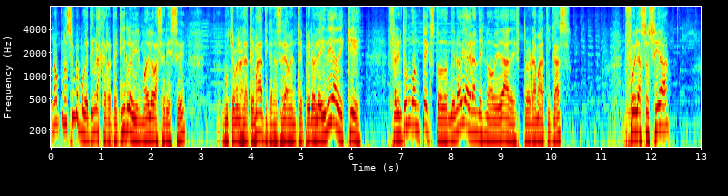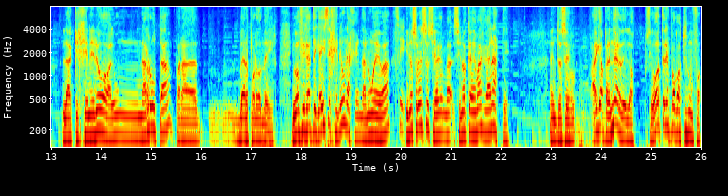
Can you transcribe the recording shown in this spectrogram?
no, no siempre porque tengas que repetirlo y el modelo va a ser ese, mucho menos la temática necesariamente, pero la idea de que frente a un contexto donde no había grandes novedades programáticas, fue la sociedad la que generó alguna ruta para ver por dónde ir. Y vos fíjate que ahí se generó una agenda nueva Sí. y no solo eso, sino que además ganaste. Entonces, hay que aprender de los. Si vos tenés pocos triunfos,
